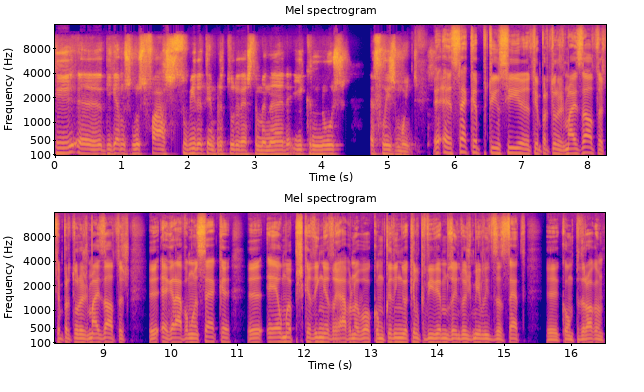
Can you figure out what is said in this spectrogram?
que, eh, digamos, nos faz subir a temperatura desta maneira e que nos aflige muito. A seca potencia temperaturas mais altas, temperaturas mais altas eh, agravam a seca, eh, é uma pescadinha de rabo na boca, um bocadinho aquilo que vivemos em 2017 eh, com Pedrógão?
